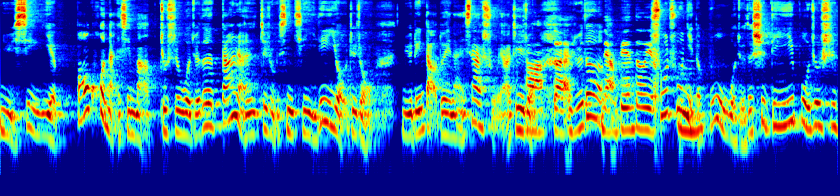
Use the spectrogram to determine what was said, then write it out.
女性也包括男性吧，就是我觉得，当然这种性侵一定有这种女领导对男下属呀，这种，对，我觉得两边都有。说出你的不，我觉得是第一步，就是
